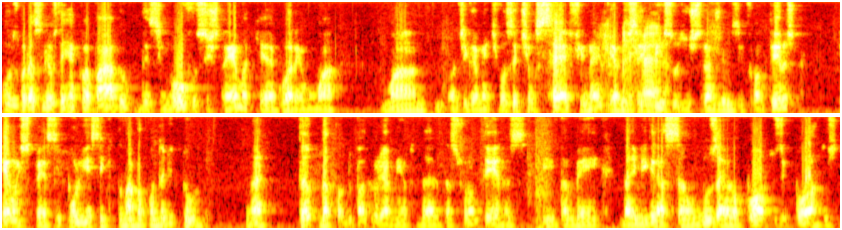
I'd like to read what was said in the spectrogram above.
os brasileiros têm reclamado desse novo sistema, que agora é uma, uma. Antigamente você tinha o CEF, né, que era o é. Serviço de Estrangeiros e Fronteiras, que é uma espécie de polícia que tomava conta de tudo, né? tanto da, do patrulhamento da, das fronteiras e também da imigração nos aeroportos e portos,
